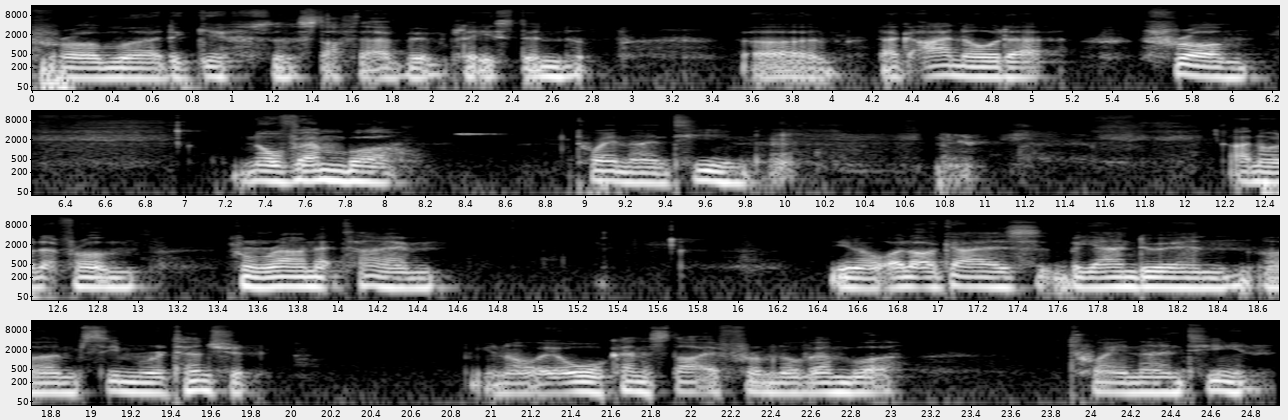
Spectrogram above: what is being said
from uh, the gifts and stuff that have been placed in them. Um, like I know that from November 2019. I know that from from around that time, you know, a lot of guys began doing um, semen retention. You know, it all kind of started from November 2019.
